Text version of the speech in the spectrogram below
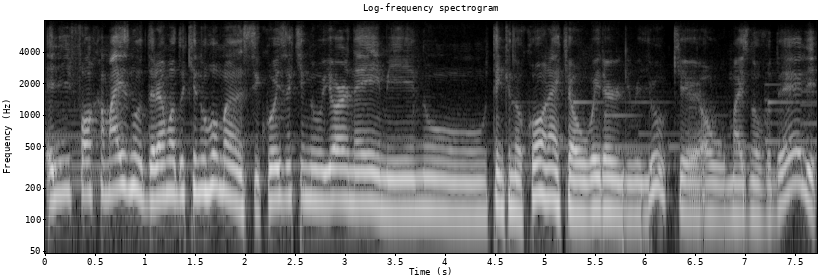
ele foca mais no drama do que no romance, coisa que no Your Name e no Tenkinoko, né, que é o Waiter Ryu, que é o mais novo dele,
